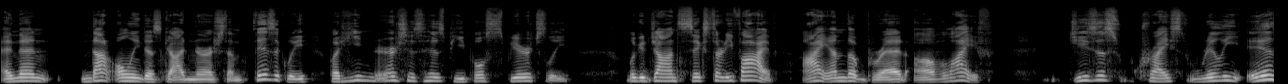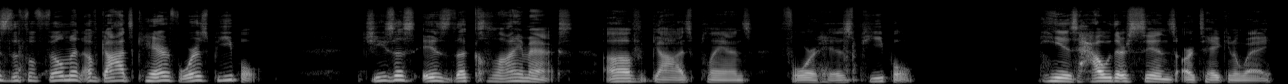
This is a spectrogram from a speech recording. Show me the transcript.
And then not only does God nourish them physically, but he nourishes his people spiritually. Look at John 6:35. I am the bread of life. Jesus Christ really is the fulfillment of God's care for his people. Jesus is the climax of God's plans for his people. He is how their sins are taken away.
